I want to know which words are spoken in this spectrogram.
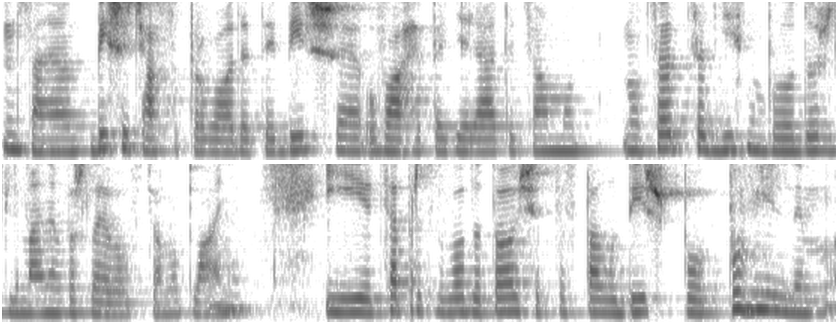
не знаю, більше часу проводити, більше уваги приділяти цьому. Ну, це це дійсно було дуже для мене важливо в цьому плані. І це призвело до того, що це стало більш повільним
